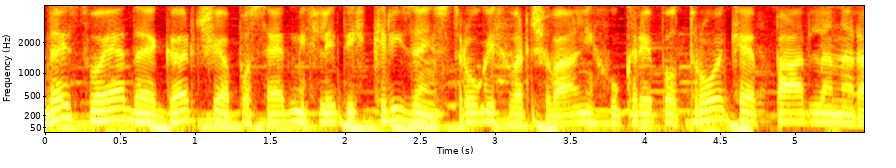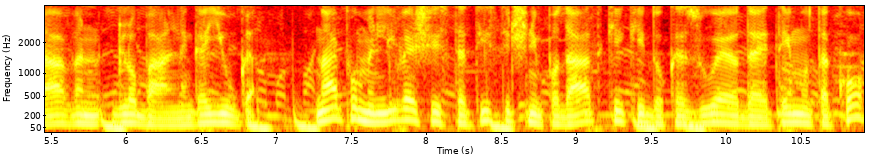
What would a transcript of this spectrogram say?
Dejstvo je, da je Grčija po sedmih letih krize in strogih vrčevalnih ukrepov trojke padla na raven globalnega juga. Najpomenljivejši statistični podatki, ki dokazujejo, da je temu tako,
